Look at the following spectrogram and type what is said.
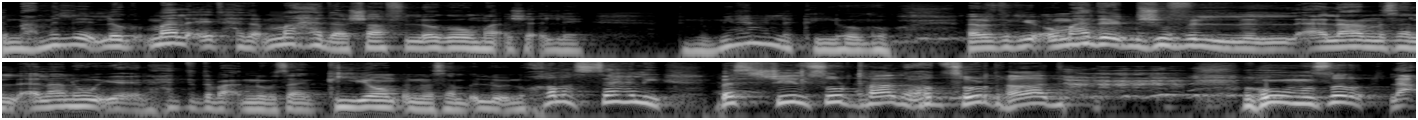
لما عمل لي لوجو ما لقيت حدا ما حدا شاف اللوجو وما اجى قال لي إنه مين عمل لك اللوجو؟ عرفت كيف؟ وما حدا بيشوف الإعلان مثلا الإعلان هو يعني حتى تبع إنه مثلا كل يوم إنه مثلا بقول له إنه خلص سهلي بس شيل صورة هذا حط صورة هذا. هو مصر لا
